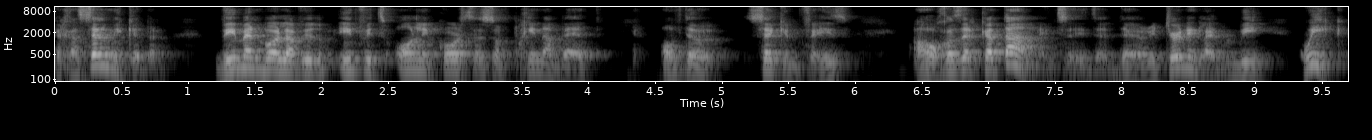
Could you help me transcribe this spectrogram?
וחסר מכתר. ואם אין בו אלא הביוד, if it's only courses of בחינה ב' of the second phase, האור חוזר קטן, it's, it's, the returning light will be weak.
